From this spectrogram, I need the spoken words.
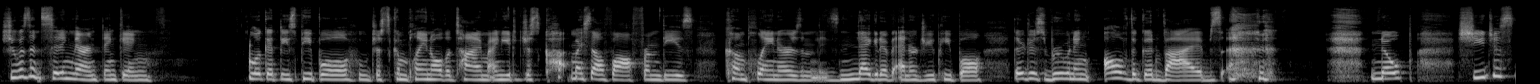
She wasn't sitting there and thinking, look at these people who just complain all the time. I need to just cut myself off from these complainers and these negative energy people. They're just ruining all of the good vibes. nope. She just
